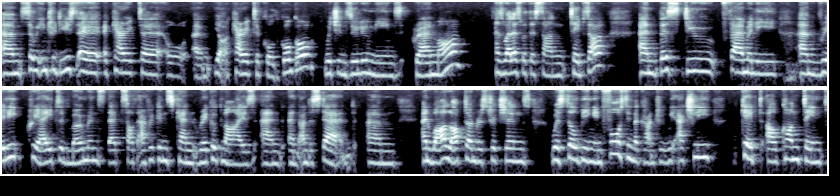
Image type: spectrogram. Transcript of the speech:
Um, so we introduced a, a character or um, yeah, a character called Gogo, which in Zulu means grandma, as well as with the son Tebza. And this do family um, really created moments that South Africans can recognize and, and understand. Um, and while lockdown restrictions were still being enforced in the country, we actually kept our content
